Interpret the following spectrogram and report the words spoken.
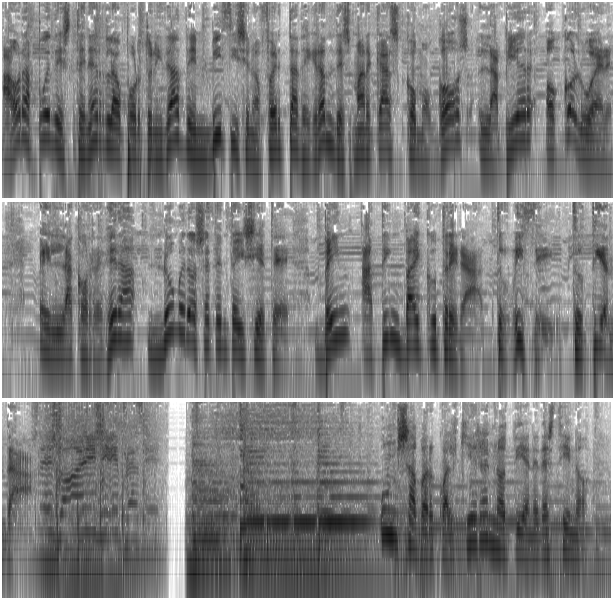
ahora puedes tener la oportunidad en bicis en oferta de grandes marcas como Goss, Lapierre o Colware en la corredera número 77. Ven a Team Bike Utrera, tu bici, tu tienda. Un sabor cualquiera no tiene destino.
